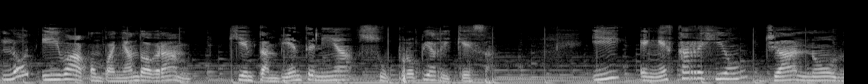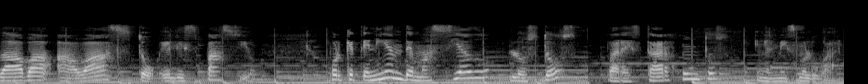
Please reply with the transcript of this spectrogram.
Lot iba acompañando a Abraham, quien también tenía su propia riqueza. Y en esta región ya no daba abasto el espacio, porque tenían demasiado los dos para estar juntos en el mismo lugar.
